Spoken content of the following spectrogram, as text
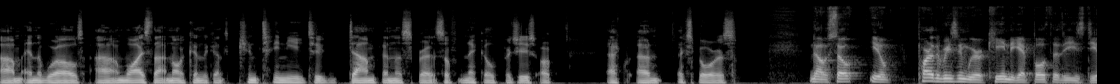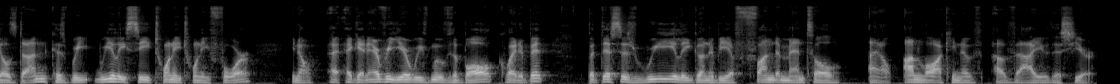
um, in the world, uh, and why is that not going to continue to dampen the spirits of nickel produce or um, explorers? No, so you know, part of the reason we were keen to get both of these deals done because we really see 2024. You know, again, every year we've moved the ball quite a bit, but this is really going to be a fundamental, know, unlocking of, of value this year.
